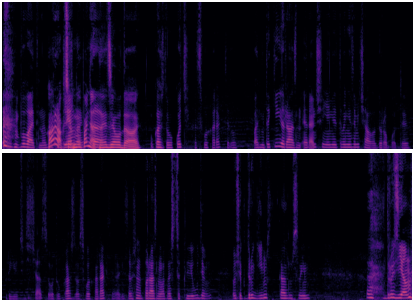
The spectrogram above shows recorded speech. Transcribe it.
Бывает иногда Характерные, проблемы. понятное Да. дело, да. У каждого котика свой характер. Они такие разные. Раньше я этого не замечала до работы в приюте. Сейчас вот у каждого свой характер. Они совершенно по-разному относятся к людям. Вообще к другим, скажем, своим друзьям.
